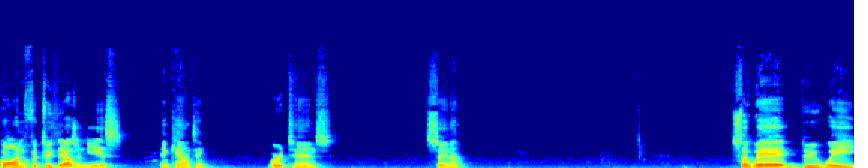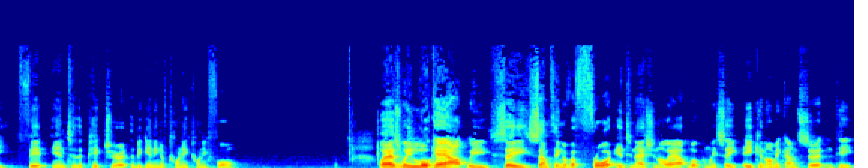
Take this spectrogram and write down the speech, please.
gone for 2,000 years and counting, or returns sooner. So, where do we fit into the picture at the beginning of 2024? Well, as we look out, we see something of a fraught international outlook and we see economic uncertainty,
